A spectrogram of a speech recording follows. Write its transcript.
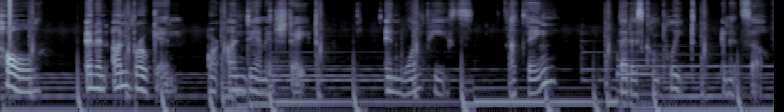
whole in an unbroken or undamaged state, in one piece, a thing that is complete in itself.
